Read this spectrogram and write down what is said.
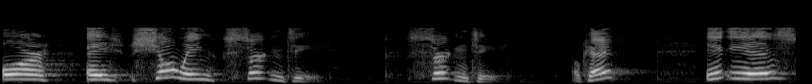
or a showing certainty. Certainty. Okay? It is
